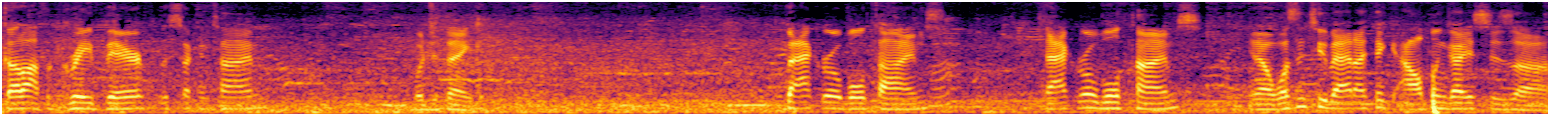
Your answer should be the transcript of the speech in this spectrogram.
Got off a Great Bear for the second time. What'd you think? Back row both times. Back row both times. You know, it wasn't too bad. I think Alpengeist is uh,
